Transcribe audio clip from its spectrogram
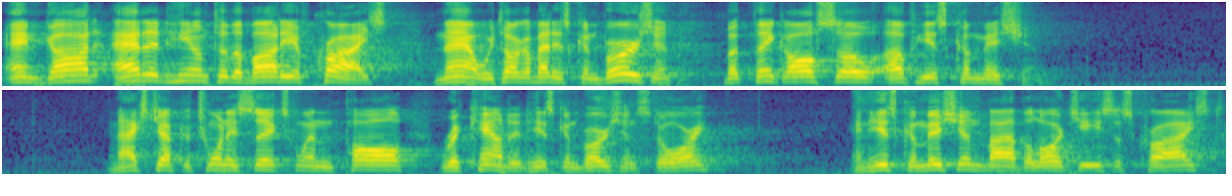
And God added him to the body of Christ. Now, we talk about his conversion, but think also of his commission. In Acts chapter 26, when Paul recounted his conversion story and his commission by the Lord Jesus Christ,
